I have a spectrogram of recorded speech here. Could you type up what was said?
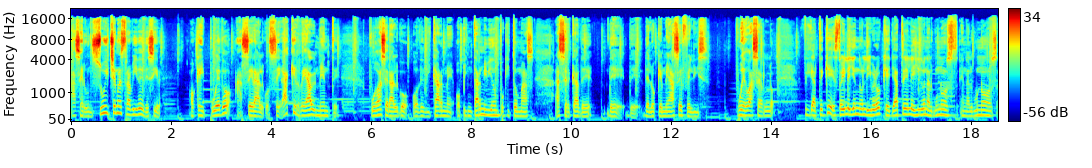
hacer un switch en nuestra vida y decir, ok, puedo hacer algo? ¿Será que realmente puedo hacer algo o dedicarme o pintar mi vida un poquito más acerca de, de, de, lo que me hace feliz, puedo hacerlo. Fíjate que estoy leyendo un libro que ya te he leído en algunos, en algunos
